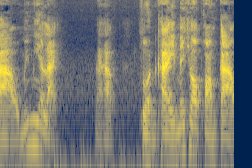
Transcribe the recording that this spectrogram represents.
กาวไม่มีอะไรนะครับ ส่วนใครไม่ชอบความกาว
